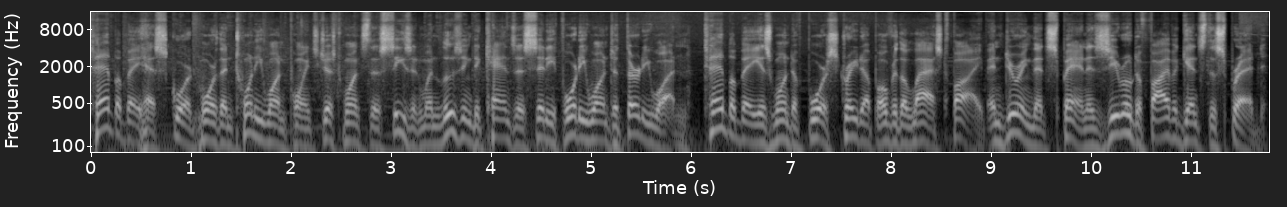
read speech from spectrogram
Tampa Bay has scored more than 21 points just once this season when losing to Kansas City 41 to 31. Tampa Bay is 1 to 4 straight up over the last 5 and during that span is 0 to 5 against the spread.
